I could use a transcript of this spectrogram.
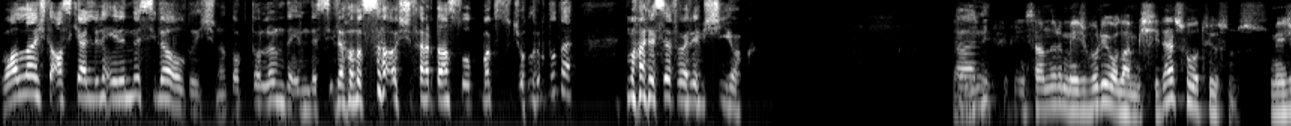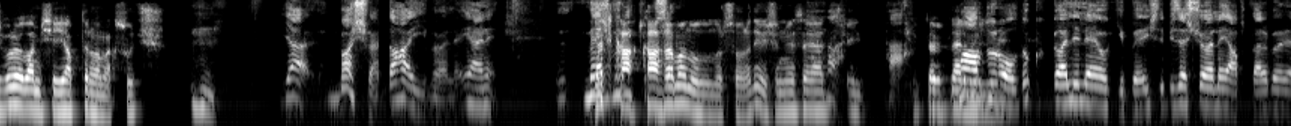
Vallahi işte askerlerin elinde silah olduğu için, doktorların da elinde silah olsa aşılardan soğutmak suç olurdu da maalesef öyle bir şey yok. Yani, yani insanları mecburi olan bir şeyden soğutuyorsunuz. Mecburi olan bir şey yaptırmamak suç. Ya boş ver daha iyi böyle. Yani mecburi kah- kahraman olunur sonra değil mi? Şimdi mesela ha, şey ha. mağdur bildiğin. olduk. Galileo gibi işte bize şöyle yaptılar böyle.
